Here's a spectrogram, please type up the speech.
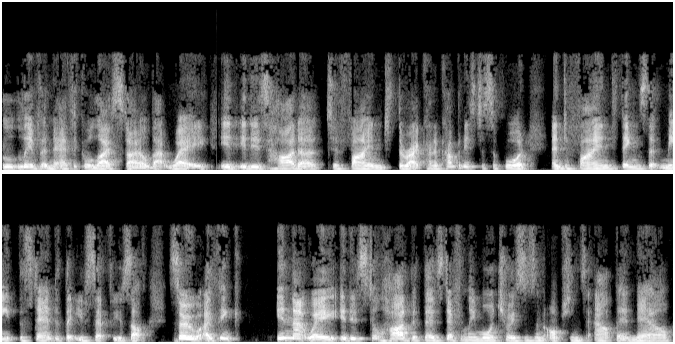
live an ethical lifestyle that way it, it is harder to find the right kind of companies to support and to find things that meet the standard that you've set for yourself. So i think in that way it is still hard but there's definitely more choices and options out there now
